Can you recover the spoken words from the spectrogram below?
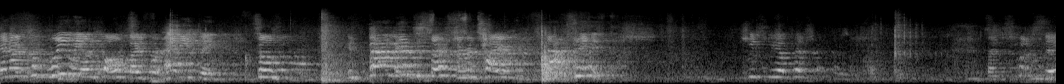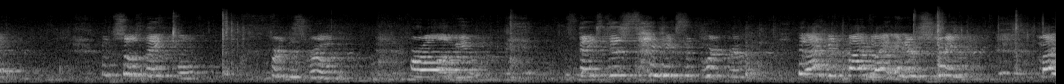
and I'm completely unqualified for anything. So if Batman decides to retire, that's it. Keeps me up at night. I just want to say, I'm so thankful for this room, for all of you. It's thanks to this psychic support group that I can find my inner strength, my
